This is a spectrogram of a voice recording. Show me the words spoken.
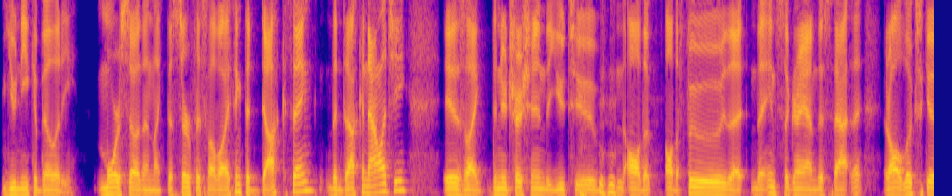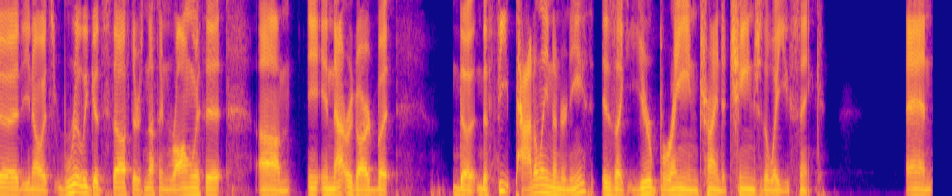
unique ability more so than like the surface level. I think the duck thing, the duck analogy, is like the nutrition, the YouTube, all the all the food, the the Instagram, this that. It all looks good. You know, it's really good stuff. There's nothing wrong with it um, in, in that regard. But the the feet paddling underneath is like your brain trying to change the way you think. And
